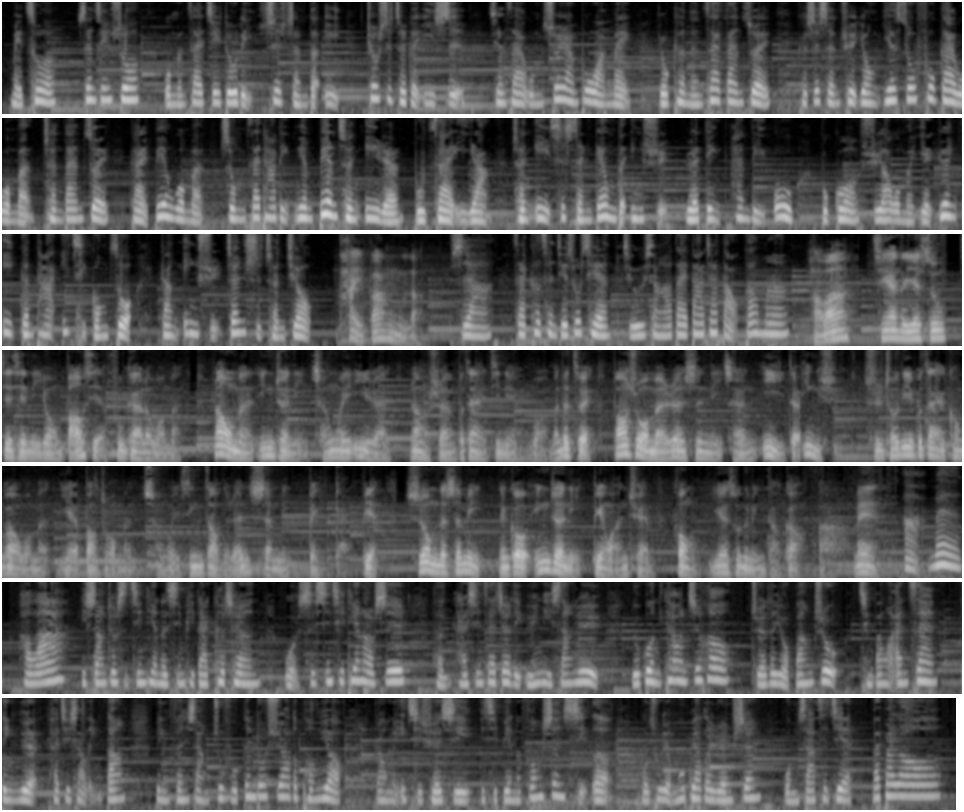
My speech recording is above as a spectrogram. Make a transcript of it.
没错，圣经说我们在基督里是神的义，就是这个意思。现在我们虽然不完美，有可能在犯罪，可是神却用耶稣覆盖我们，承担罪，改变我们，使我们在他里面变成义人，不再一样。诚意是神给我们的应许、约定和礼物，不过需要我们也愿意跟他一起工作，让应许真实成就。太棒了！是啊，在课程结束前，就想要带大家祷告吗？好啊，亲爱的耶稣，谢谢你用宝血覆盖了我们，让我们因着你成为艺人，让神不再纪念我们的罪，帮助我们认识你诚意的应许，使仇敌不再控告我们，也帮助我们成为新造的人，生命被改变，使我们的生命能够因着你变完全。奉耶稣的名祷告，阿门，阿门。好啦，以上就是今天的新皮带课程。我是星期天老师，很开心在这里与你相遇。如果你看完之后觉得有帮助，请帮我按赞、订阅、开启小铃铛，并分享祝福更多需要的朋友。让我们一起学习，一起变得丰盛喜乐，活出有目标的人生。我们下次见，拜拜喽。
